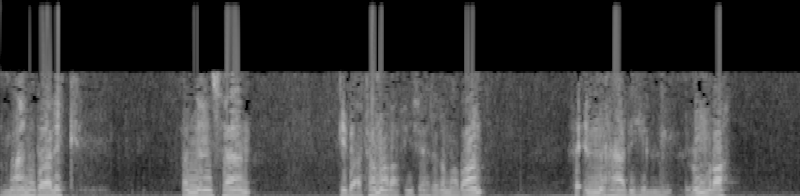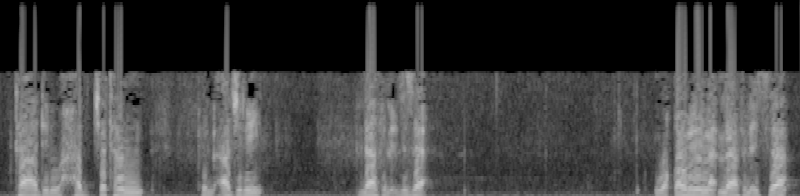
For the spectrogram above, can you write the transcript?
معنى ذلك أن الإنسان إذا اعتمر في شهر رمضان فإن هذه العمرة تعدل حجة في الأجر لا في الإجزاء. وقولنا لا في الإجزاء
